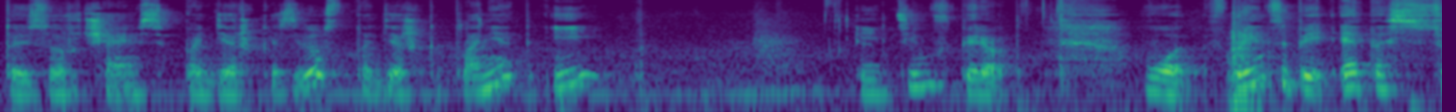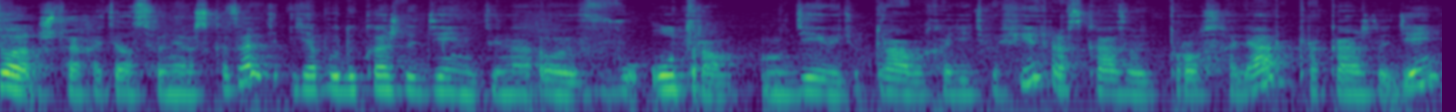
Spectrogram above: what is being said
То есть заручаемся поддержкой звезд, поддержкой планет и летим вперед. Вот, в принципе, это все, что я хотела сегодня рассказать. Я буду каждый день в, 12, ой, в утром в 9 утра выходить в эфир, рассказывать про соляр, про каждый день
